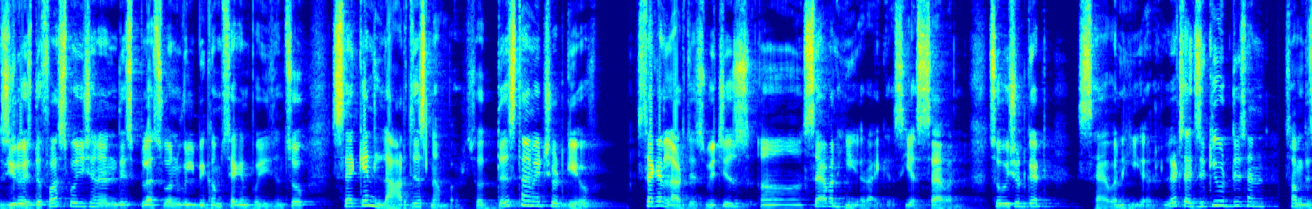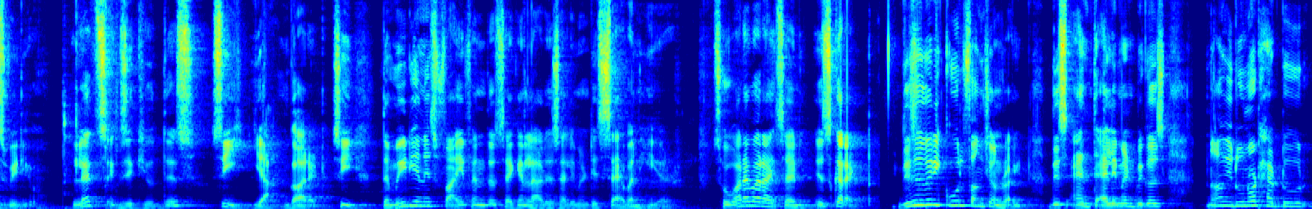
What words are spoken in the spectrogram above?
0 is the first position and this plus 1 will become second position. So second largest number. So this time it should give second largest which is uh, 7 here I guess. Yes 7 so we should get 7 here. Let's execute this and sum this video. Let's execute this. See yeah got it. See the median is 5 and the second largest element is 7 here. So whatever I said is correct this is a very cool function, right? This nth element because now you do not have to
